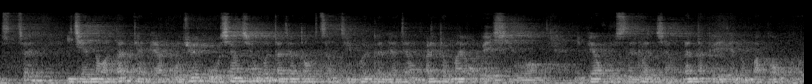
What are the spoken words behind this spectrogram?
在以前的话，但点点，我觉得我相信我们大家都曾经会跟人家讲，哎，都卖后辈想哦，你不要胡思乱想，但大家一点都不后悔。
